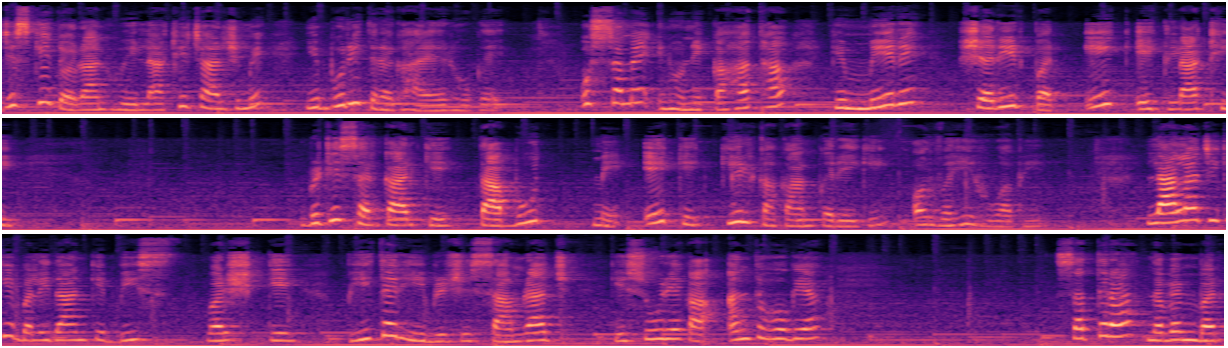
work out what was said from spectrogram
जिसके दौरान हुए लाठीचार्ज में ये बुरी तरह घायल हो गए। उस समय इन्होंने कहा था कि मेरे शरीर पर एक एक लाठी ब्रिटिश सरकार के ताबूत में एक एक कील का काम करेगी और वही हुआ भी। लाला जी के बलिदान के 20 वर्ष के भीतर ही ब्रिटिश साम्राज्य के सूर्य का अंत हो गया। 17 नवंबर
